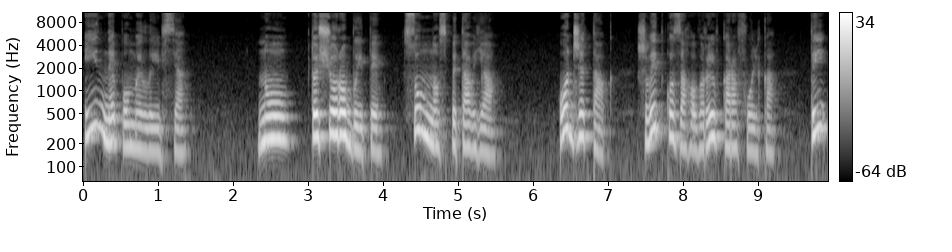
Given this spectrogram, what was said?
і не помилився. Ну, то що робити? сумно спитав я. Отже так, швидко заговорив Карафолька. Ти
